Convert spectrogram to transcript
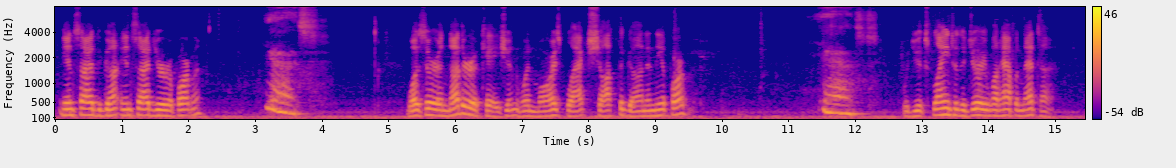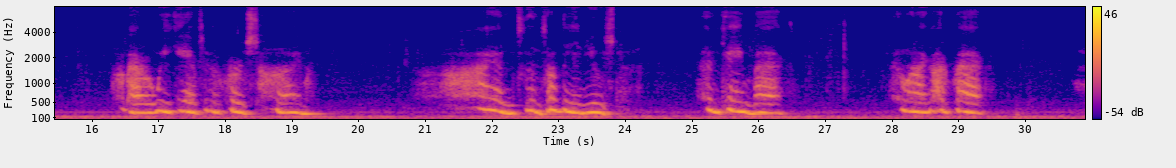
Inside the gun, inside your apartment, Yes, was there another occasion when Morris Black shot the gun in the apartment? yes. Would you explain to the jury what happened that time? About a week after the first time, I had done something in Houston and came back. And when I got back,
